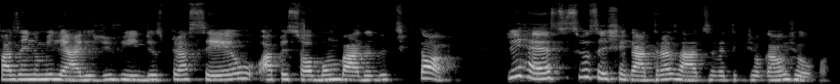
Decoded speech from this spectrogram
fazendo milhares de vídeos para ser a pessoa bombada do TikTok. De resto, se você chegar atrasado, você vai ter que jogar o jogo.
